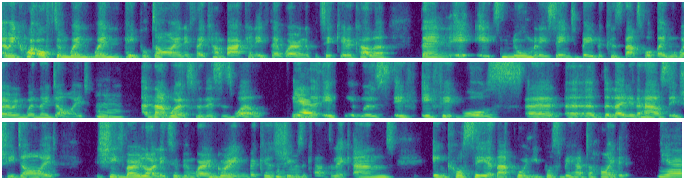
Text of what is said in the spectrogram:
I mean, quite often when when people die and if they come back and if they're wearing a particular color, then it, it's normally seen to be because that's what they were wearing when they died Hmm. and that works for this as well in Yes. that if it was if if it was uh, uh, uh, the lady of the house if she died she's very likely to have been wearing green because she Mhm. was a catholic and in Cossey at that point you possibly had to hide it yeah,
